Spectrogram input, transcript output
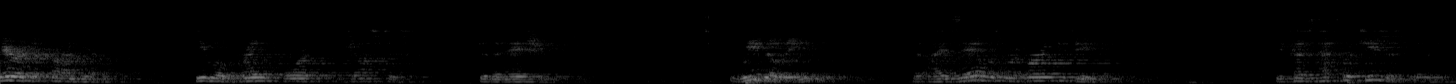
spirit upon him. He will bring forth justice to the nations. We believe that Isaiah was referring to Jesus because that's what Jesus believed.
